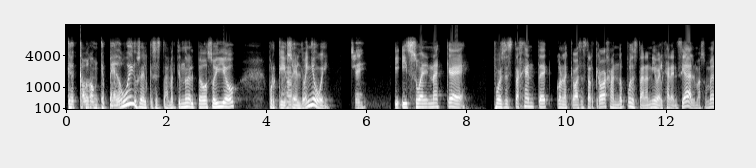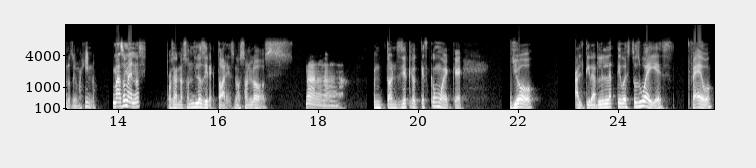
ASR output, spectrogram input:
qué cabrón, qué pedo, güey. O sea, el que se está metiendo en el pedo soy yo porque yo soy el dueño, güey. Sí. Y, y suena que pues esta gente con la que vas a estar trabajando pues están a nivel gerencial, más o menos, me imagino. Más o menos. O sea, no son los directores, no son los. No, no, no, no. Entonces yo creo que es como de que yo, al tirarle el látigo a estos güeyes, feo,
